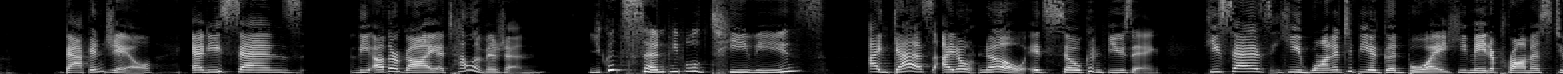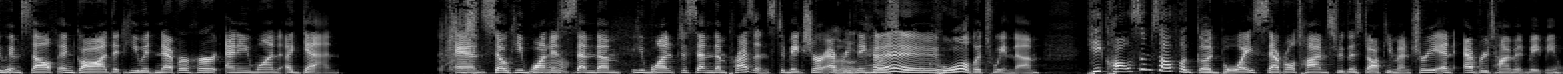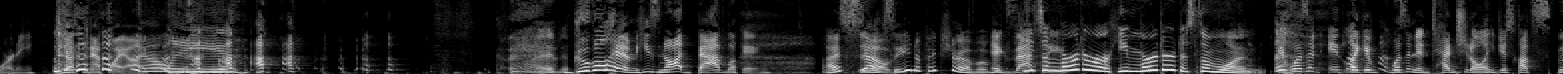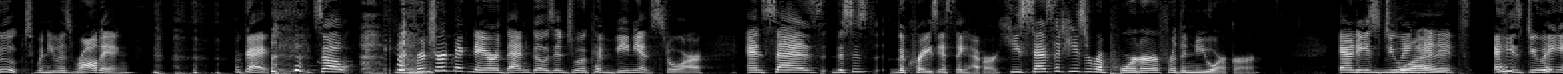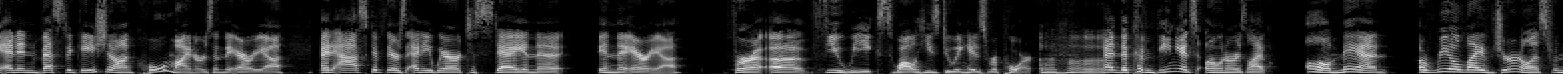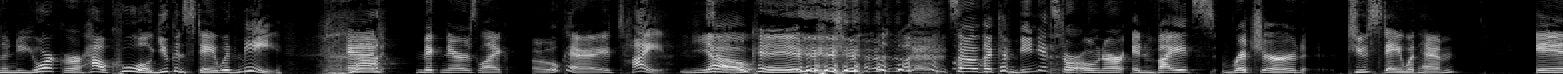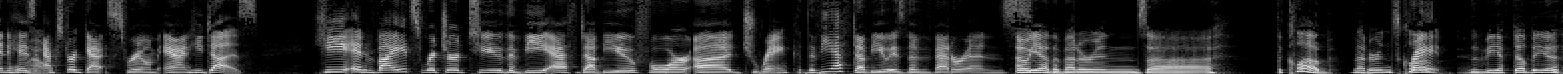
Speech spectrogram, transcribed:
back in jail, and he sends the other guy a television. You can send people TVs? I guess. I don't know. It's so confusing. He says he wanted to be a good boy. He made a promise to himself and God that he would never hurt anyone again. And so he wanted Wow. to send them, he wanted to send them presents to make sure everything Okay. was cool between them. He calls himself a good boy several times through this documentary, and every time it made me horny. Just an FYI. Allie. God. Google him. He's not bad looking. I've, So- I've seen a picture of him. Exactly. He's a murderer. He murdered someone. it wasn't it, like it wasn't intentional. He just got spooked when he was robbing. okay. So Richard McNair then goes into a convenience store and says, this is the craziest thing ever. He says that he's a reporter for the New Yorker and he's doing an What? he's doing an investigation on coal miners in the area and ask if there's anywhere to stay in the in the area for a, a few weeks while he's doing his report. Uh-huh. And the convenience owner is like, oh man, a real life journalist from the New Yorker. How cool. You can stay with me. And McNair's like, okay, tight. Yeah, So- okay. so the convenience store owner invites Richard to stay with him in his Wow. extra guest room, and he does. He invites Richard to the VFW for a drink. The VFW is the Veterans. Oh yeah, the veterans, uh, the club, veterans club, Right. The VFW.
